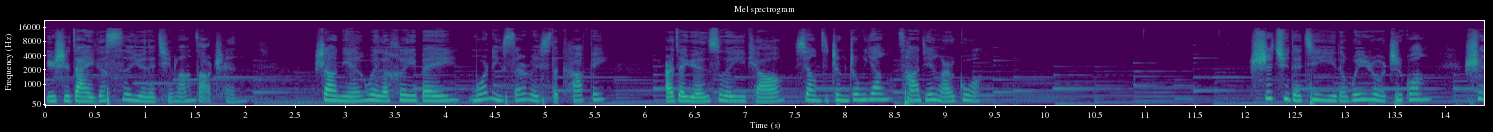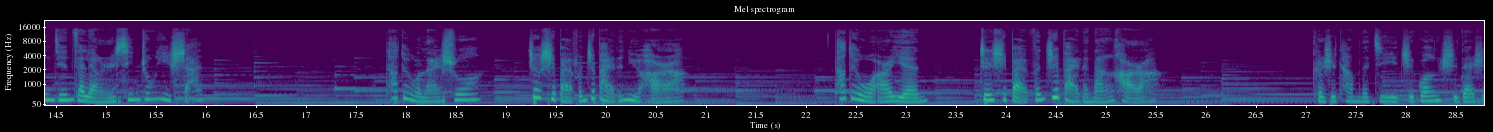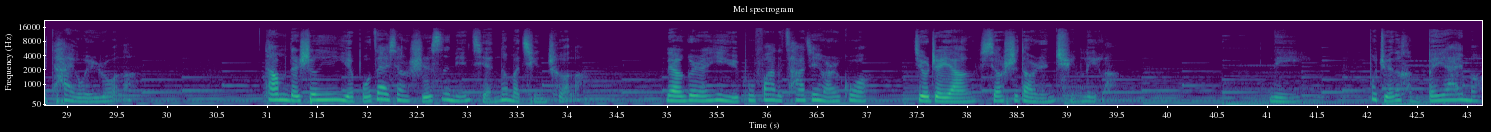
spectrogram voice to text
于是，在一个四月的晴朗早晨，少年为了喝一杯 morning service 的咖啡。而在元素的一条巷子正中央擦肩而过，失去的记忆的微弱之光瞬间在两人心中一闪。她对我来说，正是百分之百的女孩啊。他对我而言，真是百分之百的男孩啊。可是他们的记忆之光实在是太微弱了，他们的声音也不再像十四年前那么清澈了。两个人一语不发的擦肩而过，就这样消失到人群里了。你，不觉得很悲哀吗？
